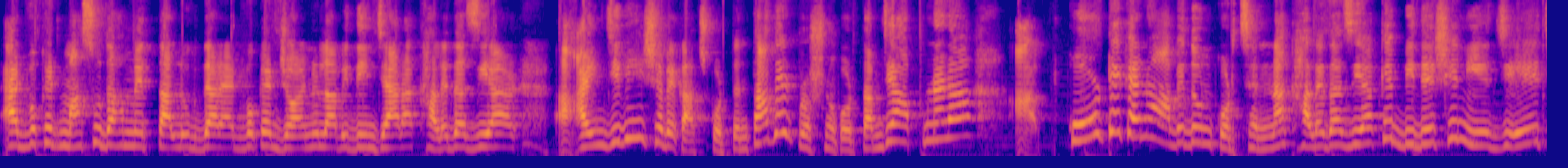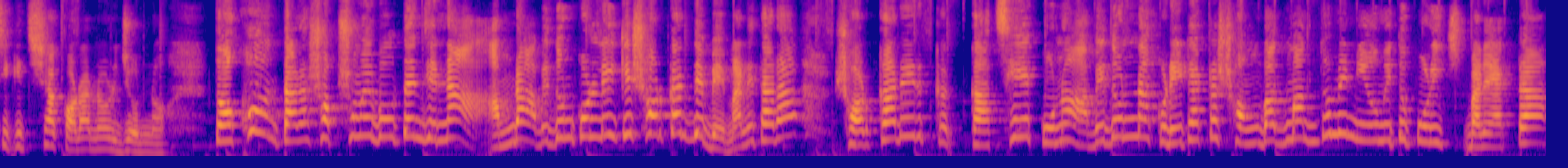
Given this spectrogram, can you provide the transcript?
অ্যাডভোকেট মাসুদ আহমেদ তালুকদার, অ্যাডভোকেট জয়নুল আবিদিন, যারা খালেদা জিয়ার আইনজীবী হিসেবে কাজ করতেন, তাদের প্রশ্ন করতাম যে আপনারা কোর্টে কেন আবেদন করছেন না খালেদা জিয়াকে বিদেশে নিয়ে যেয়ে চিকিৎসা করানোর জন্য? তখন তারা সবসময় বলতেন যে, না, আমরা আবেদন করলেই কি সরকার দেবে? মানে তারা সরকারের কাছে কোনো আবেদন না করে, এটা একটা সংবাদ মাধ্যমে নিয়মিত পরিচ- মানে একটা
